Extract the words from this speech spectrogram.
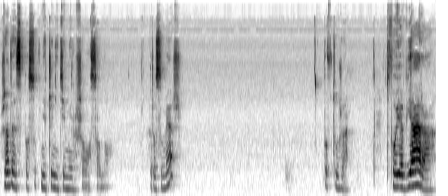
w żaden sposób nie czyni cię milszą osobą. Rozumiesz? Powtórzę. Twoja wiara,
